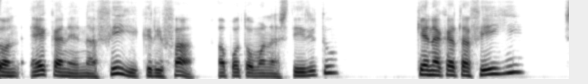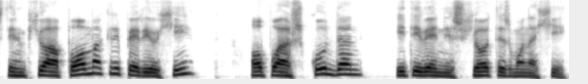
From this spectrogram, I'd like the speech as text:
τον έκανε να φύγει κρυφά από το μοναστήρι του και να καταφύγει στην πιο απόμακρη περιοχή όπου ασκούνταν οι τυβενισιώτες μοναχοί.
